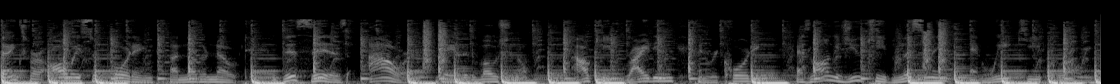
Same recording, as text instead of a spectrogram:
Thanks for always supporting Another Note. This is our daily devotional. I'll keep writing and recording as long as you keep listening and we keep growing.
